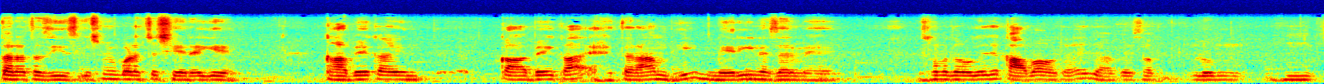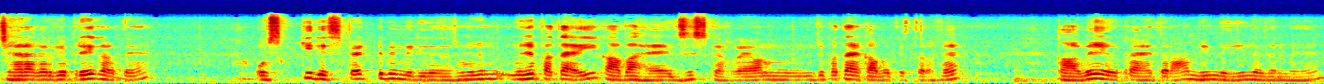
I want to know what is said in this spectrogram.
तलत अज़ीज़ की, उसमें बड़ा अच्छा शेर है ये। काबे का काबे का एहतराम भी मेरी नज़र में है। इसका मतलब हो गया जो काबा होता है, जहाँ पे सब लोग चेहरा करके प्रे करते हैं, उसकी रिस्पेक्ट भी मेरी नज़र मुझे मुझे पता है कि काबा है एग्जिस्ट कर रहा है, और मुझे पता है काबा किस तरफ़ है। काबे का एहतराम भी मेरी नज़र में है।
